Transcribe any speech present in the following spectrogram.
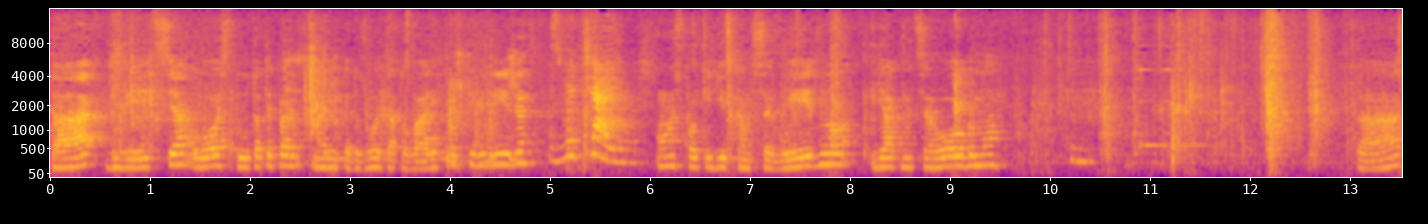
Так, дивіться, ось тут а тепер Марійка, дозволь тато Валік трошки відріже. Звичайно. Ось поки діткам все видно, як ми це робимо. Так.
